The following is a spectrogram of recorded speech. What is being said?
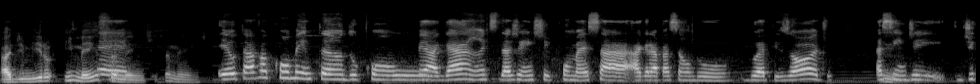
Admiro imensamente, é, Eu estava comentando com o PH antes da gente começar a gravação do, do episódio, assim, hum. de, de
